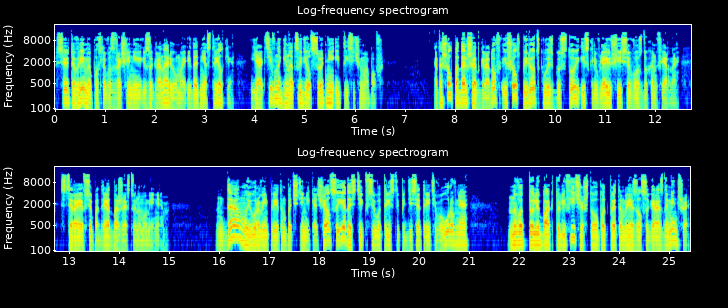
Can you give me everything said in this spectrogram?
Все это время после возвращения из агронариума и до Дня Стрелки я активно геноцидил сотни и тысячи мобов. Отошел подальше от городов и шел вперед сквозь густой, искривляющийся воздух инферно, стирая все подряд божественным умением — да, мой уровень при этом почти не качался, я достиг всего 353 уровня, но вот то ли баг, то ли фича, что опыт пэтом резался гораздо меньше,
